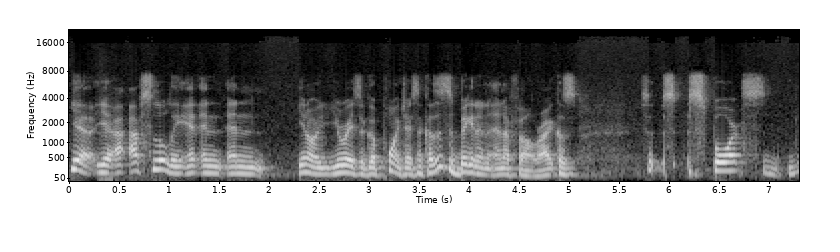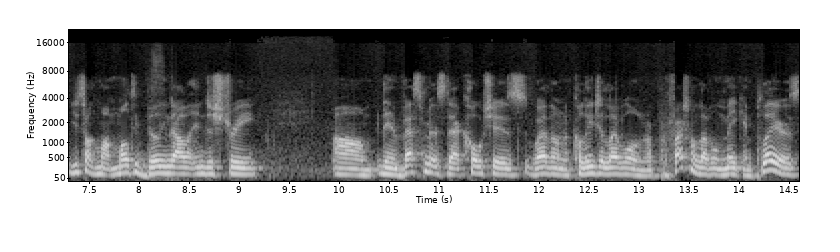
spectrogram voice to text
Yeah, yeah, absolutely. And and and you know, you raise a good point, Jason, because this is bigger than the NFL, right? Because sports, you're talking about multi-billion-dollar industry. Um, the investments that coaches, whether on a collegiate level or on a professional level, make in players,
